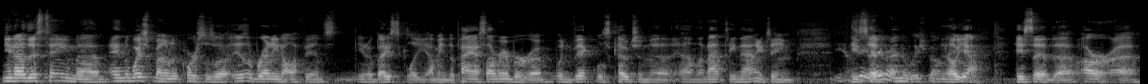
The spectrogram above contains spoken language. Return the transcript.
you know this team um, and the wishbone of course is a is a running offense you know basically i mean the pass i remember uh, when vic was coaching the, on the 1990 team yeah, he see, said they ran the wishbone oh yeah he said uh, our uh,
